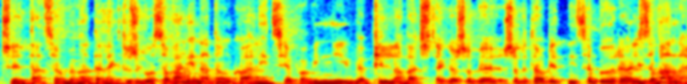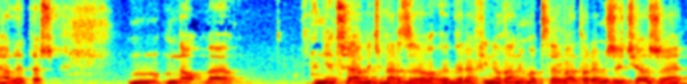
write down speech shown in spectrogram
czy tacy obywatele, którzy głosowali na tę koalicję, powinni pilnować tego, żeby, żeby te obietnice były realizowane, ale też mm, no, e, nie trzeba być bardzo wyrafinowanym obserwatorem życia, że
